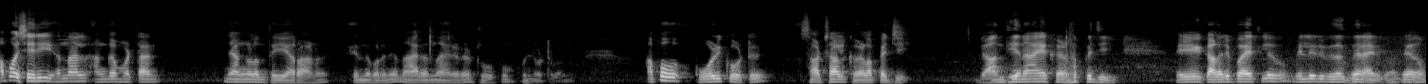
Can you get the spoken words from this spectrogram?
അപ്പോൾ ശരി എന്നാൽ അംഗം വെട്ടാൻ ഞങ്ങളും തയ്യാറാണ് എന്ന് പറഞ്ഞ് നാരൻ നായരുടെ ട്രൂപ്പും മുന്നോട്ട് വന്നു. അപ്പോൾ കോഴിക്കോട്ട് സാക്ഷാൽ കേളപ്പജി ഗാന്ധിയനായ കേളപ്പജി ഈ കളരിപ്പയറ്റിൽ വലിയൊരു വിദഗ്ധനായിരുന്നു. അദ്ദേഹം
